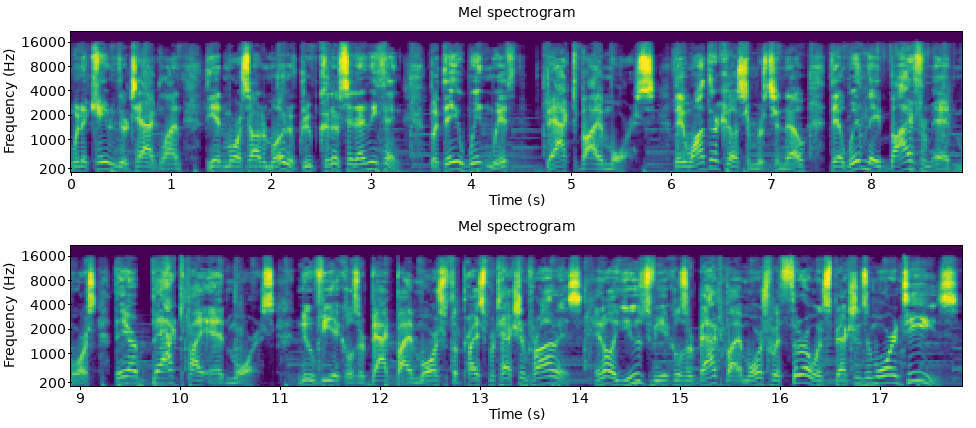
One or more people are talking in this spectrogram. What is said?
When it came to their tagline, the Ed Morse Automotive Group could have said anything, but they went with backed by Morse. They want their customers to know that when they buy from Ed Morse, they are backed by Ed Morse. New vehicles are backed by Morse with a price protection promise, and all used vehicles are backed by Morse with thorough inspections and warranties.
